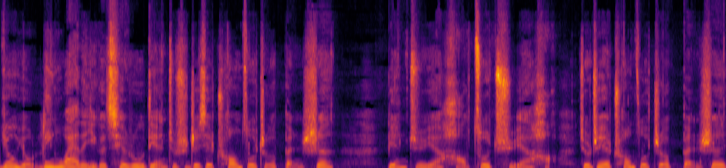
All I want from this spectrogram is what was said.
又有另外的一个切入点，就是这些创作者本身。编剧也好，作曲也好，就这些创作者本身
